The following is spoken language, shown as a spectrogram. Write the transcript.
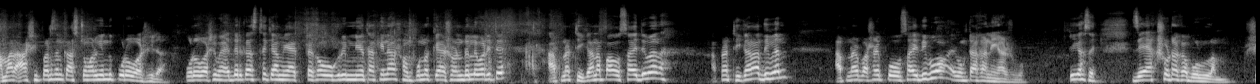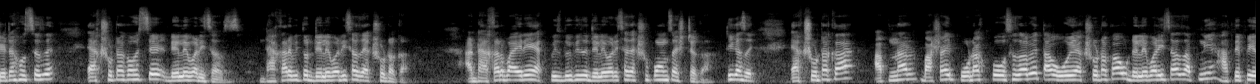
আমার আশি পার্সেন্ট কাস্টমার কিন্তু প্রবাসীরা। প্রবাসী ভাইদের কাছ থেকে আমি এক টাকা অগ্রিম নিয়ে থাকি না সম্পূর্ণ ক্যাশ অন ডেলিভারিতে আপনার ঠিকানা পৌঁছাই দেবেন আপনার ঠিকানা দিবেন আপনার বাসায় পৌঁছাই দিব এবং টাকা নিয়ে আসব। ঠিক আছে? যে একশো টাকা বললাম সেটা হচ্ছে যে একশো টাকা হচ্ছে ডেলিভারি চার্জ ঢাকার ভিতর ডেলিভারি চার্জ একশো টাকা। আর ঢাকার বাইরে এক পিস দুই পিসের ডেলিভারি চার্জ একশো পঞ্চাশ টাকা। ঠিক আছে? একশো টাকা আপনার বাসায় প্রোডাক্ট পৌঁছে যাবে তাও ওই একশো টাকাও ডেলিভারি চার্জ আপনি হাতে পেয়ে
